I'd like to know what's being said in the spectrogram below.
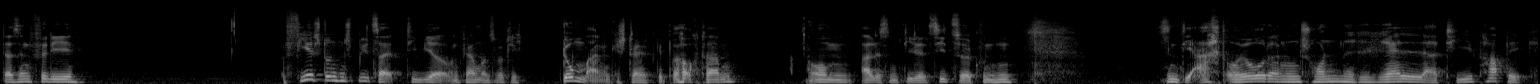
Da sind für die vier Stunden Spielzeit, die wir, und wir haben uns wirklich dumm angestellt, gebraucht haben, um alles im DLC zu erkunden, sind die 8 Euro dann schon relativ happig.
